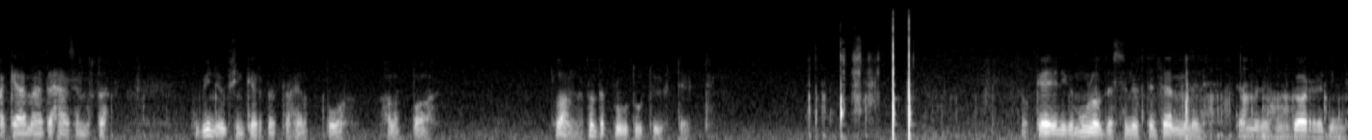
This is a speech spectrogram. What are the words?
väkäämään tähän semmoista hyvin yksinkertaista, helppoa, halpaa, langatonta Bluetooth-yhteyttä. Okei, eli mulla on tässä nyt tämmönen, tämmönen kuin Garrettin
